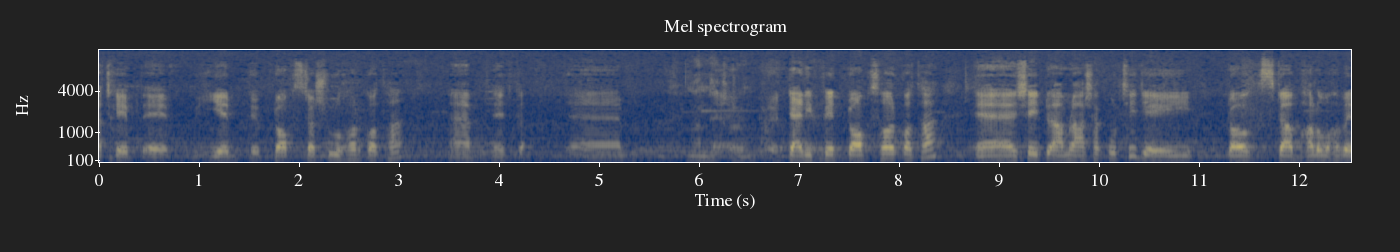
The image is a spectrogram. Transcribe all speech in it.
আজকে ইয়ের টক্সটা শুরু হওয়ার কথা। ট্যারিফের টক্স হওয়ার কথা। সেইটা আমরা আশা করছি যে এই টক্সটা ভালোভাবে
